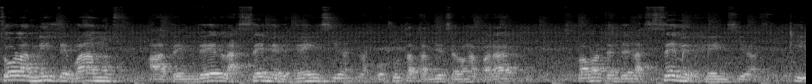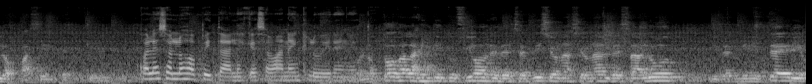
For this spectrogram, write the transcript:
solamente vamos a atender las emergencias, las consultas también se van a parar, vamos a atender las emergencias y los pacientes clínicos. ¿Cuáles son los hospitales que se van a incluir en bueno, esto? Todas las instituciones del Servicio Nacional de Salud y del Ministerio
